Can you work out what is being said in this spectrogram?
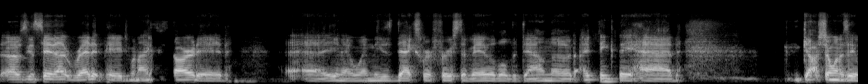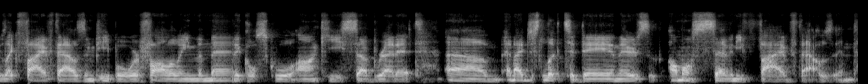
I was going to say that Reddit page when I started, uh, you know, when these decks were first available to download, I think they had gosh, I want to say it was like 5,000 people were following the medical school Anki subreddit. Um, and I just looked today and there's almost 75,000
